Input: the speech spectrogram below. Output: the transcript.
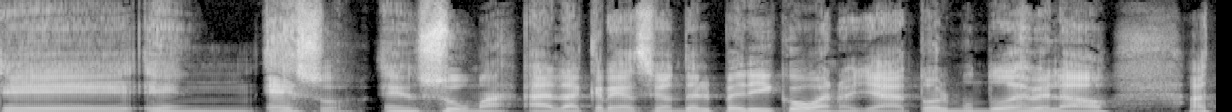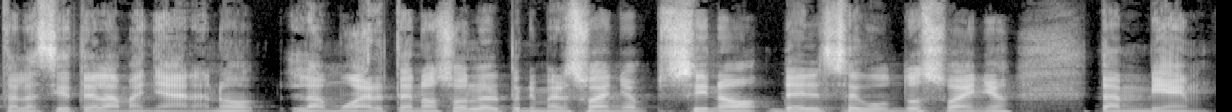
eh, en eso, en suma, a la creación del perico, bueno, ya todo el mundo desvelado hasta las 7 de la mañana, ¿no? La muerte no solo del primer sueño, sino del segundo sueño también.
